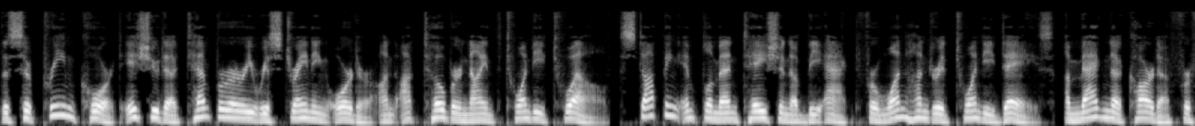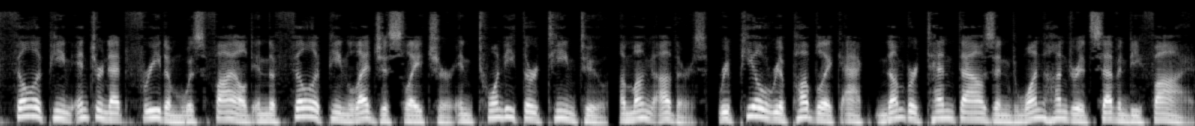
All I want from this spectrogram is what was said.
the Supreme Court issued a temporary restraining order on October 9, 2012, stopping implementation of the act for 120 days. A Magna Carta for Philippine Internet freedom was filed in the Philippine legislature in 2013 to, among others, repeal Republic Act No. 10000 1175.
